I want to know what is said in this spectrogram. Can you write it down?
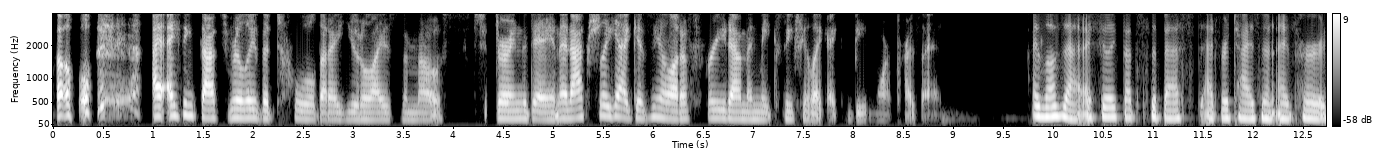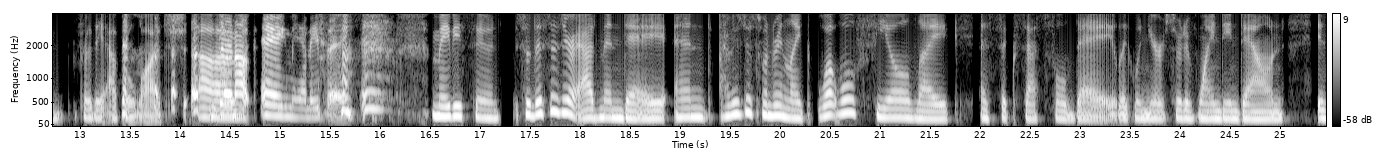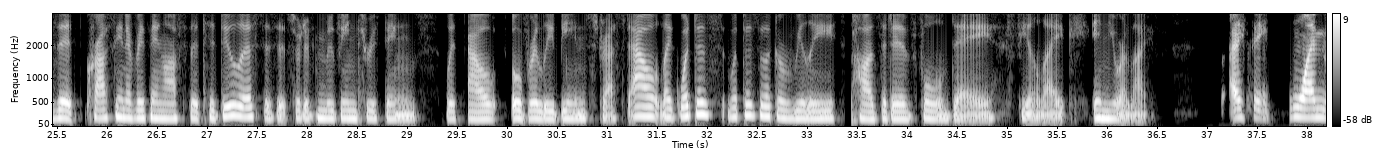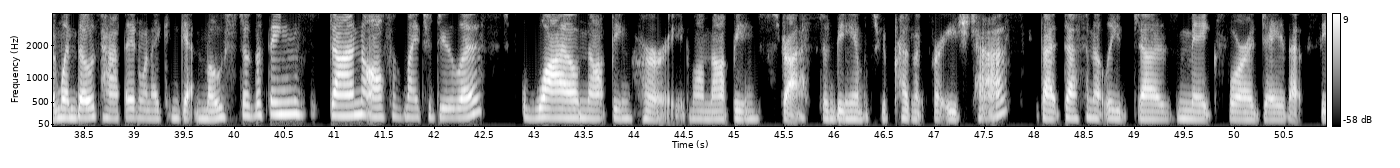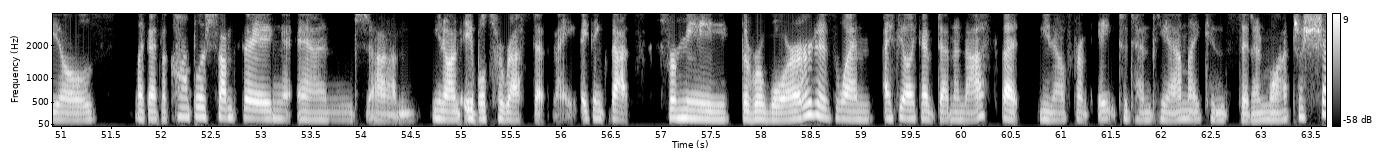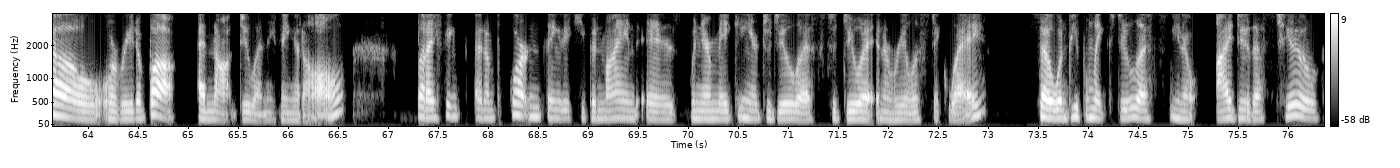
I, I, think that's really the tool that I utilize the most during the day. And it actually, yeah, it gives me a lot of freedom and makes me feel like I can be more present. I love that. I feel like that's the best advertisement I've heard for the Apple Watch. Um, They're not paying me anything. maybe soon. So this is your admin day and I was just wondering like what will feel like a successful day? Like when you're sort of winding down, is it crossing everything off the to-do list? Is it sort of moving through things without overly being stressed out? Like what does what does like a really positive full day feel like in your life? I think when when those happen, when I can get most of the things done off of my to-do list while not being hurried, while not being stressed and being able to be present for each task, that definitely does make for a day that feels like I've accomplished something and, um, you know, I'm able to rest at night. I think that's for me, the reward is when I feel like I've done enough that, you know, from 8 to 10 p.m., I can sit and watch a show or read a book and not do anything at all. But I think an important thing to keep in mind is when you're making your to do list to do it in a realistic way. So when people make to do lists, you know, I do this too.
